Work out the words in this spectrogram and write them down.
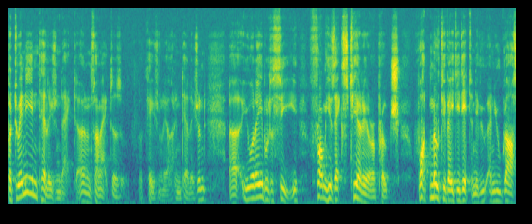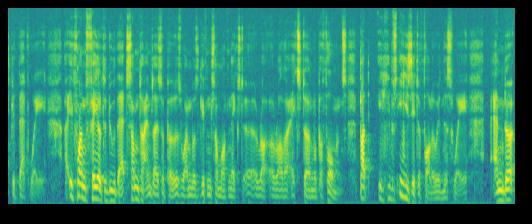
But to any intelligent actor, and some actors occasionally are intelligent, uh, you were able to see from his exterior approach what motivated it, and, if you, and you grasped it that way. Uh, if one failed to do that, sometimes I suppose one was given somewhat an ex- uh, ra- a rather external performance. But he was easy to follow in this way. And uh,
